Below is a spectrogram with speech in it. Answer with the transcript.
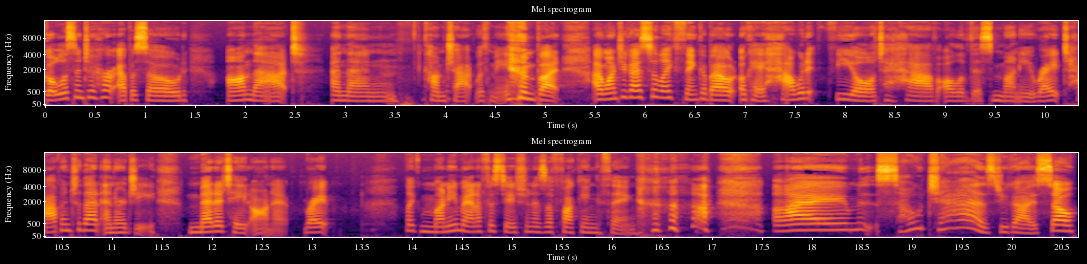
go listen to her episode on that and then come chat with me. but I want you guys to like think about okay, how would it feel to have all of this money, right? Tap into that energy, meditate on it, right? Like money manifestation is a fucking thing. I'm so jazzed, you guys. So,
